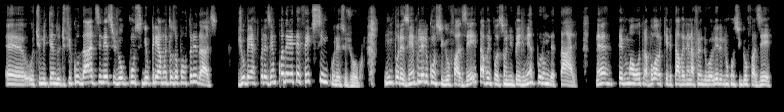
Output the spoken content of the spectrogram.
é, o time tendo dificuldades e nesse jogo conseguiu criar muitas oportunidades. Gilberto, por exemplo, poderia ter feito cinco nesse jogo. Um, por exemplo, ele conseguiu fazer e estava em posição de impedimento por um detalhe. Né? Teve uma outra bola que ele estava ali na frente do goleiro e não conseguiu fazer.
